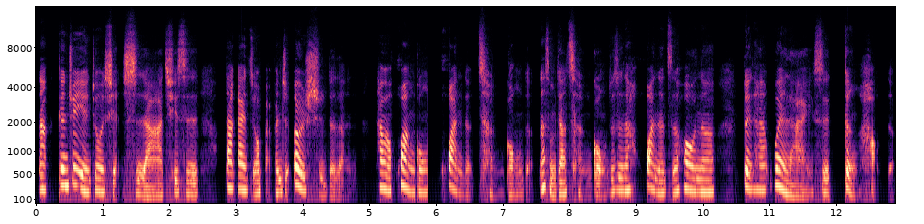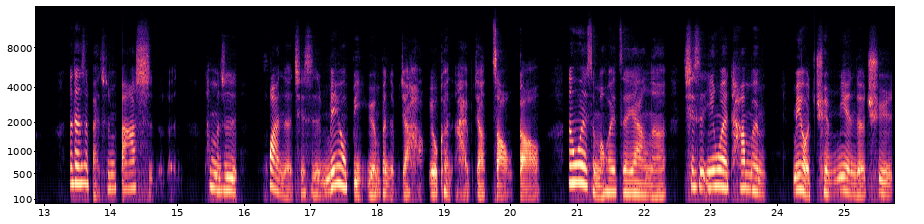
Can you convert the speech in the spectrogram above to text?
那根据研究显示啊，其实大概只有百分之二十的人，他们换工。换的成功的，那什么叫成功？就是他换了之后呢，对他未来是更好的。那但是百分之八十的人，他们是换了，其实没有比原本的比较好，有可能还比较糟糕。那为什么会这样呢？其实因为他们没有全面的去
